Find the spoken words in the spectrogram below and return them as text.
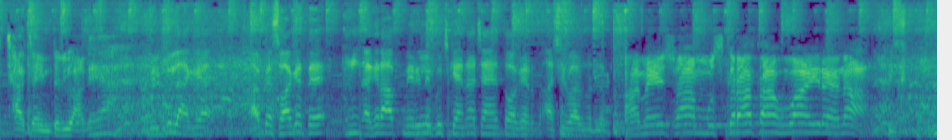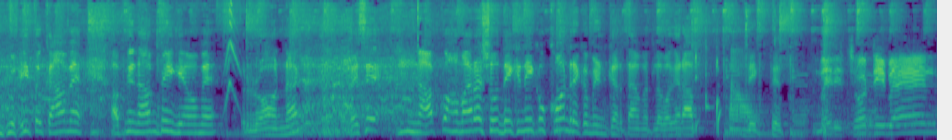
अच्छा अच्छा इंटरव्यू आ गया। बिल्कुल आ गया। आपका स्वागत है। अगर आप मेरे लिए कुछ कहना चाहें तो अगर आशीर्वाद मतलब। हमेशा मुस्कुराता हुआ ही रहना। वही तो काम है। अपने नाम पे ही गया हूँ मैं। रौनक। वैसे आपको हमारा शो देखने को कौन रेकमेंड करता है मतलब अगर आप देखते तो? मेरी छोटी बहन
